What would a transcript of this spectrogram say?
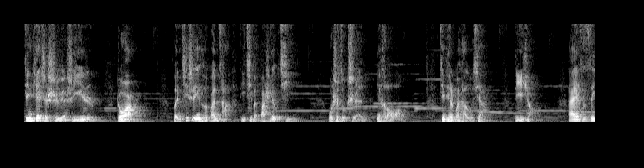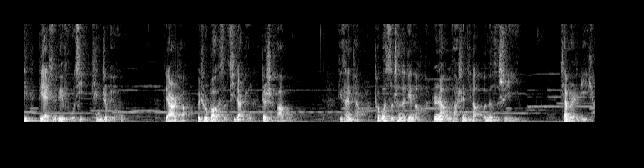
今天是十月十一日，周二。本期是银河观察第七百八十六期，我是主持人银河老王。今天的观察如下：第一条，ISC DHCP 服务器停止维护；第二条，VirtualBox 7.0正式发布；第三条，超过四成的电脑仍然无法升级到 Windows 十一。下面是第一条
